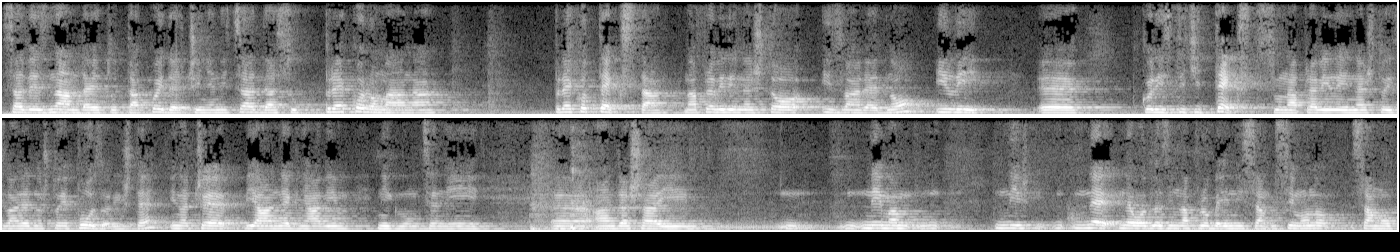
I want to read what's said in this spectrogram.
sad već znam da je to tako i da je činjenica da su preko romana, preko teksta napravili nešto izvanredno ili e, koristeći tekst su napravili nešto izvanredno što je pozorište. Inače, ja ne gnjavim ni glumce, ni e, Andraša i nemam ni, ne, ne odlazim na probe i nisam, mislim, ono, samo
